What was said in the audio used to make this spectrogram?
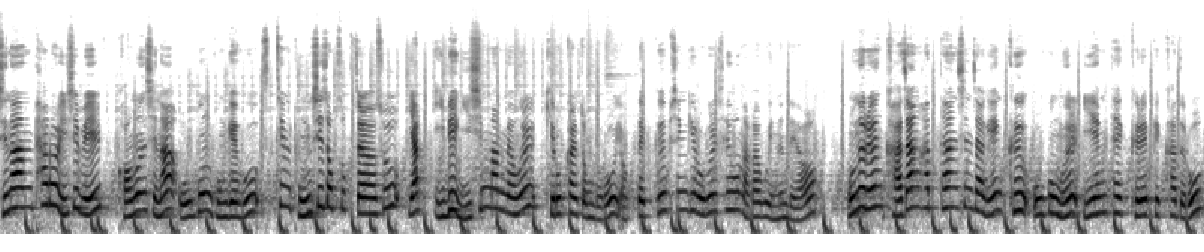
지난 8월 20일 검은신화 50 공개 후 스팀 동시 접속자 수 약 220만 명을 기록할 정도로 역대급 신기록을 세워나가고 있는데요. 오늘은 가장 핫한 신작인 그 50을 EMTEC 그래픽 카드로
